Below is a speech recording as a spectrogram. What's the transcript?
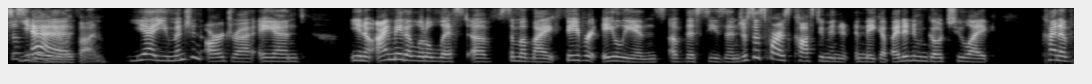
Just yeah. really, really fun. Yeah, you mentioned Ardra and you know, I made a little list of some of my favorite aliens of this season, just as far as costume and, and makeup. I didn't even go to like kind of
